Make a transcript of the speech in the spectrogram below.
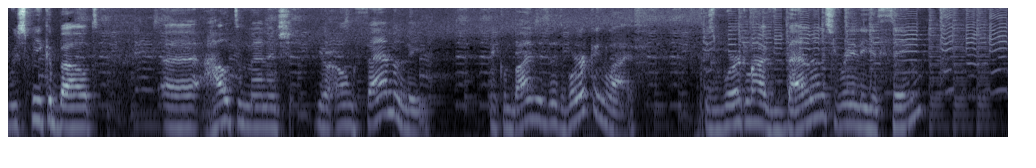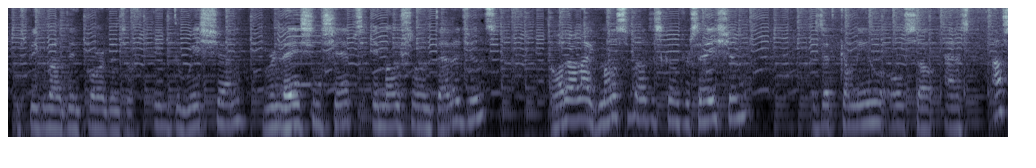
We speak about uh, how to manage your own family and combine it with working life. Is work life balance really a thing? We speak about the importance of intuition, relationships, emotional intelligence. And what I like most about this conversation is that Camille also asked us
